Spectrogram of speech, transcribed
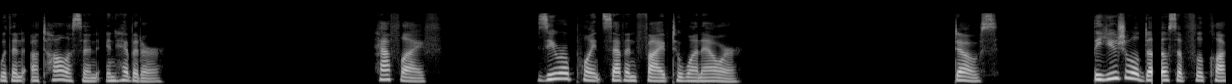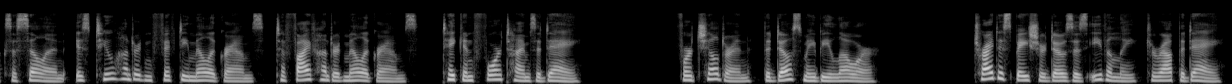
with an autolysin inhibitor. Half life 0.75 to 1 hour. Dose The usual dose of flucloxacillin is 250 mg to 500 mg, taken four times a day. For children, the dose may be lower. Try to space your doses evenly throughout the day.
